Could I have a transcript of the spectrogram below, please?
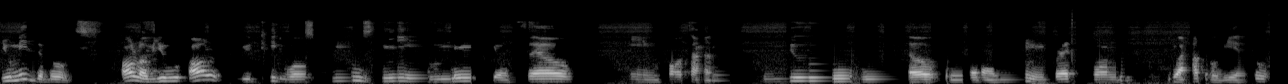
You missed the boat. All of you, all you did was use me to make yourself important. You yourself important. You impress one, you are out of here. So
